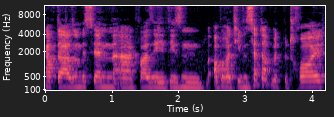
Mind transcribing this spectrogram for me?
Habe da so ein bisschen äh, quasi diesen operativen Setup mit betreut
